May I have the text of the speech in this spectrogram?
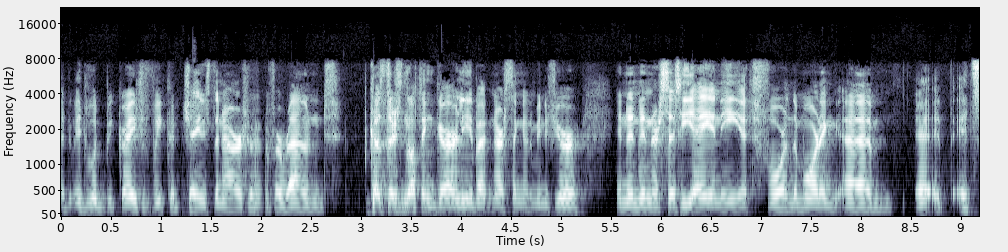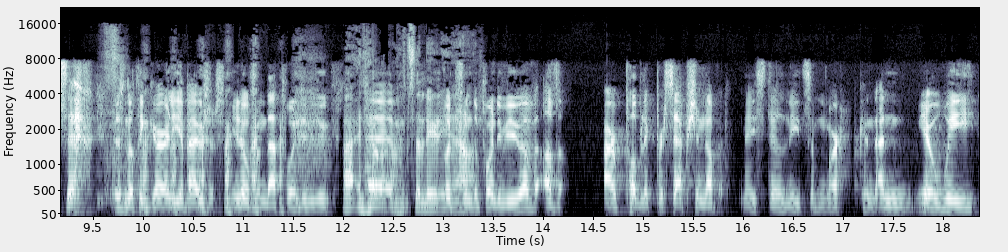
it would be great if we could change the narrative around because there's nothing girly about nursing. I mean, if you're in an inner city A and E at four in the morning, um, it, it's uh, there's nothing girly about it, you know, from that point of view. Uh, no, um, absolutely. But from the point of view of, of our public perception of it, may still need some work. And and you know, we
